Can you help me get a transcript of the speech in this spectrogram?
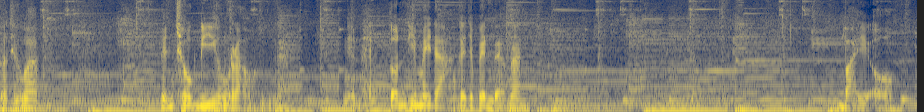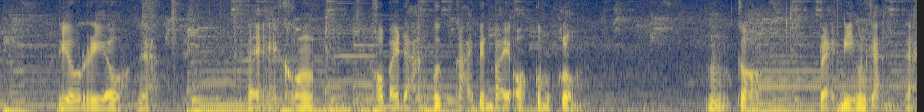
ก็ถือว่าเป็นโชคดีของเรานะเนี่ยนะต้นที่ไม่ด่างก็จะเป็นแบบนั้น ใบออก เรียวๆนะ แต่ของพอใบด่างปุ๊บกลายเป็นใบออกกลมๆ อืม ก็แปลกดีเหมือนกันนะ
